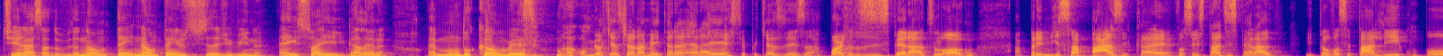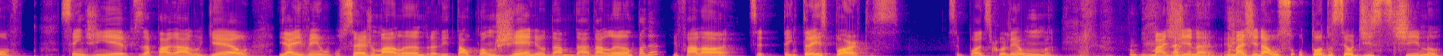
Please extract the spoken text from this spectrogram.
tirar essa dúvida. Não tem, não tem justiça divina. É isso aí, galera. É mundo cão mesmo. O meu questionamento era, era esse, porque às vezes a porta dos desesperados, logo, a premissa básica é: você está desesperado. Então você tá ali com, pô, sem dinheiro, precisa pagar aluguel. E aí vem o Sérgio Malandro ali, tal qual um gênio da, da, da lâmpada, e fala: ó, você tem três portas. Você pode escolher uma. Imagina, imagina o, o- todo o seu destino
